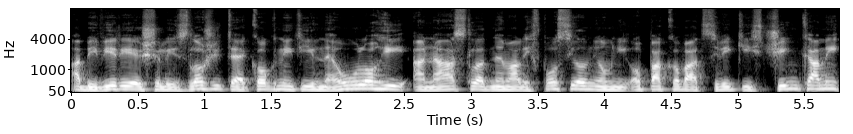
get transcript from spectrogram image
aby vyriešili zložité kognitívne úlohy a následne mali v posilňovni opakovať cviky s činkami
